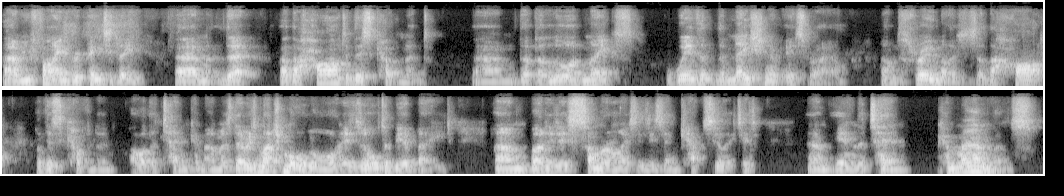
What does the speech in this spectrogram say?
Um, you find repeatedly um, that at the heart of this covenant um, that the Lord makes with the nation of Israel through Moses, at the heart of this covenant are the Ten Commandments. There is much more law, and it is all to be obeyed, um, but it is summarized, it is encapsulated um, in the Ten Commandments.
